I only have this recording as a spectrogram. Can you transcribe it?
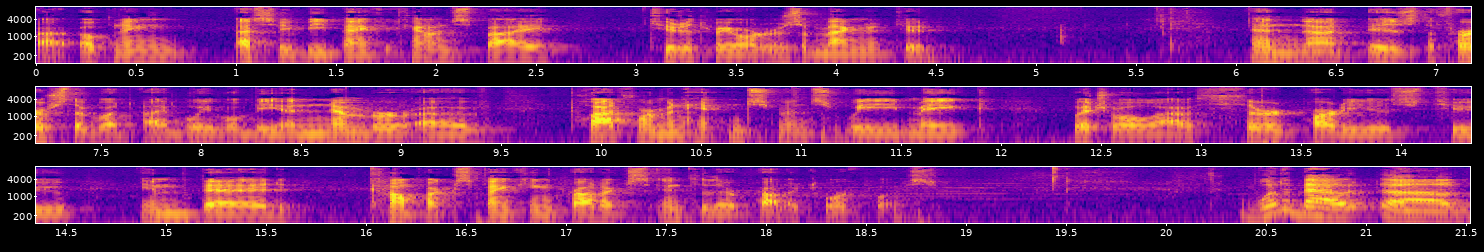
uh, opening SVB bank accounts by two to three orders of magnitude. And that is the first of what I believe will be a number of platform enhancements we make, which will allow third parties to embed complex banking products into their product workflows. What about uh,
